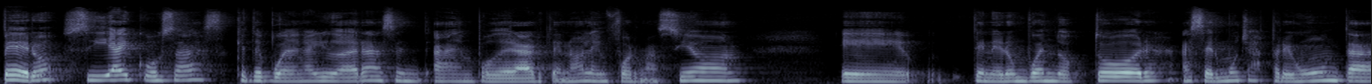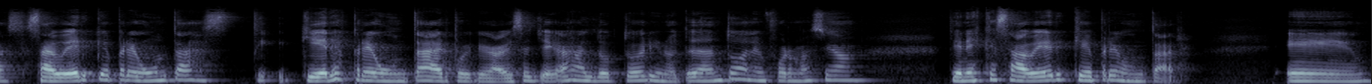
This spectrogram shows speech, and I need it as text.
pero sí hay cosas que te pueden ayudar a, empoderarte, ¿no? La información, eh, tener un buen doctor, hacer muchas preguntas, saber qué preguntas quieres preguntar, porque a veces llegas al doctor y no te dan toda la información. Tienes que saber qué preguntar. Eh,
